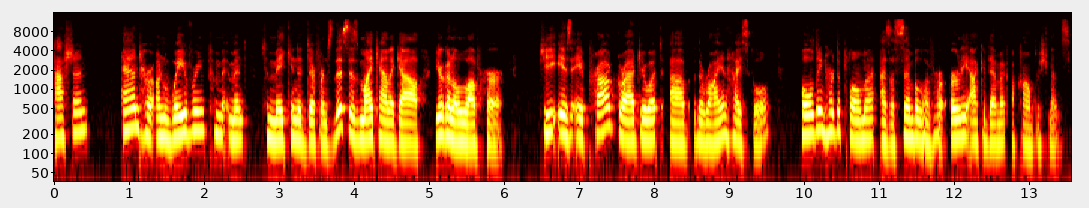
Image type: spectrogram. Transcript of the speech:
passion, and her unwavering commitment to making a difference. This is my kind of gal. You're going to love her. She is a proud graduate of the Rayen High School, holding her diploma as a symbol of her early academic accomplishments.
